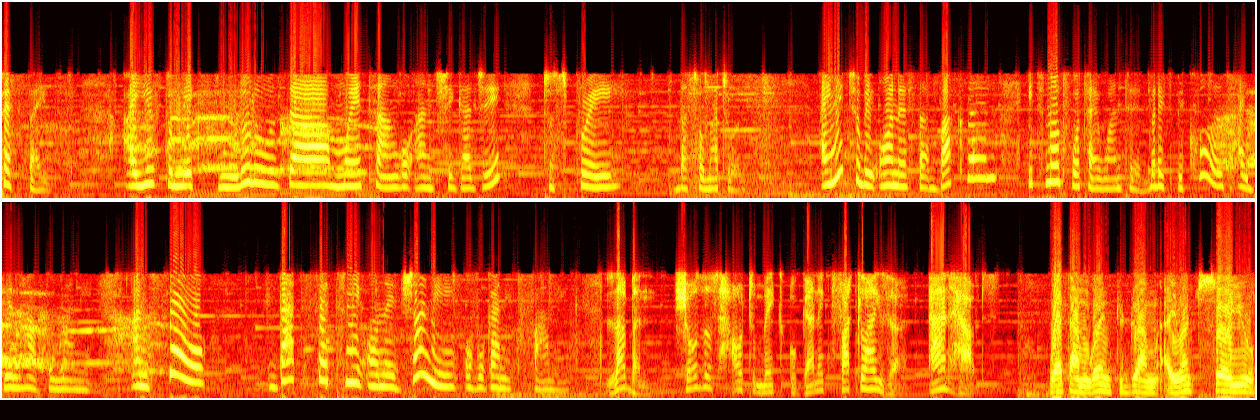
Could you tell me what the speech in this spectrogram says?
pesticides I used to mix mululuza, mwetango and chigaji to spray the tomatoes. I need to be honest that back then it's not what I wanted but it's because I didn't have the money. And so that set me on a journey of organic farming. Laban shows us how to make organic fertilizer and herbs. What I'm going to do, I'm, I want to show you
